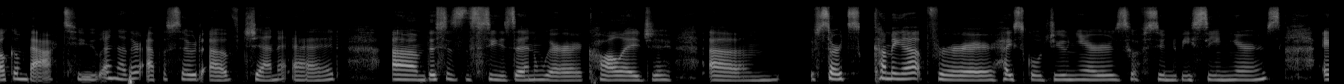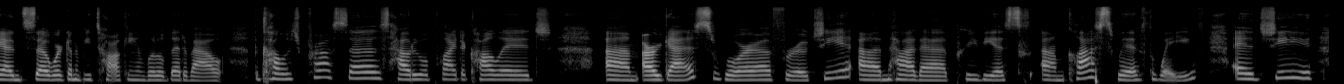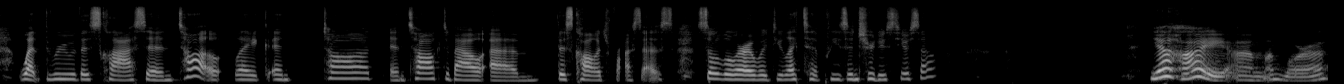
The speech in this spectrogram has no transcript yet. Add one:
welcome back to another episode of Gen Ed. Um, this is the season where college um, starts coming up for high school juniors, soon to be seniors. And so we're going to be talking a little bit about the college process, how to apply to college. Um, our guest, Laura Ferrucci, um, had a previous um, class with Wave, and she went through this class and taught, like, and taught and talked about um, this college process. So, Laura, would you like to please introduce yourself? Yeah, hi, um, I'm Laura.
